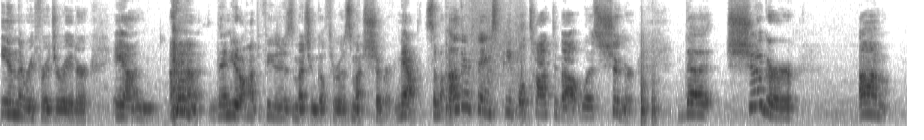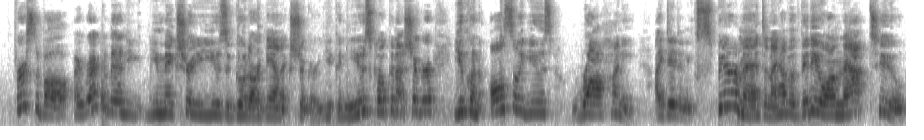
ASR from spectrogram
in the refrigerator and then you don't have to feed it as much and go through as much sugar. Now, some other things people talked about was sugar. The sugar um, first of all, I recommend you, you make sure you use a good organic sugar. You can use coconut sugar. You can also use raw honey. I did an experiment, and I have a video on that too,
